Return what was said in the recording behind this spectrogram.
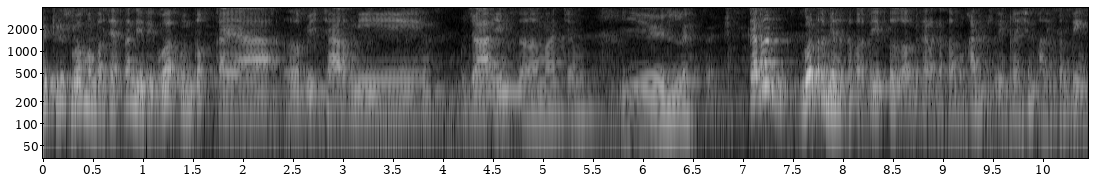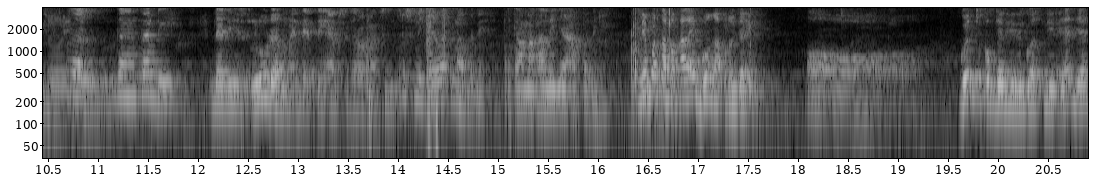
gue mempersiapkan diri gue untuk kayak lebih charming, jaim segala macam. Iya. Karena gue terbiasa seperti itu kalau misalnya ketemu kan first impression paling penting cuy. Tentang yang tadi dari lu udah main dating apps segala macam terus nih cewek kenapa nih? Pertama kalinya apa nih? Ini pertama kali gue nggak perlu jaim. Oh. Gue cukup jadi diri gue sendiri aja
